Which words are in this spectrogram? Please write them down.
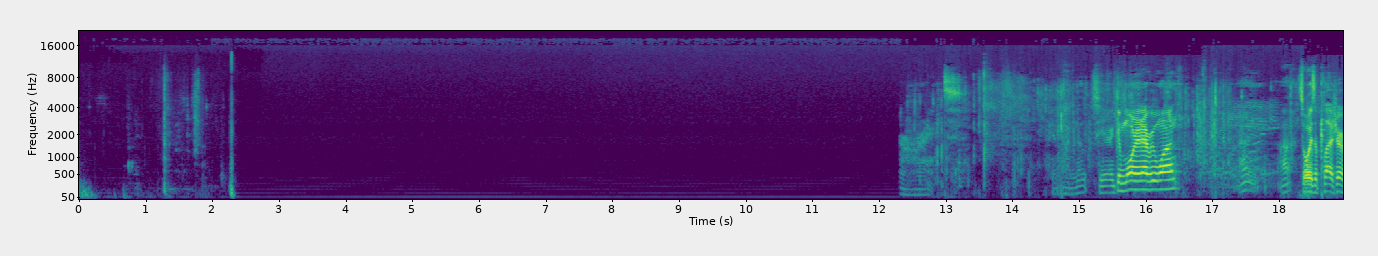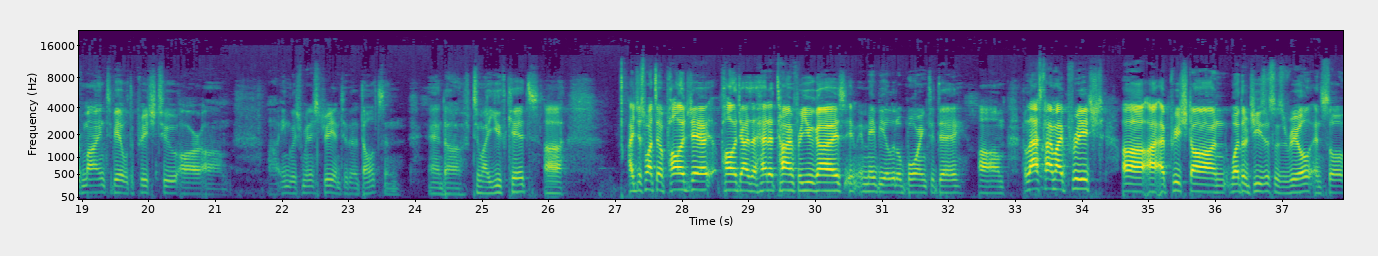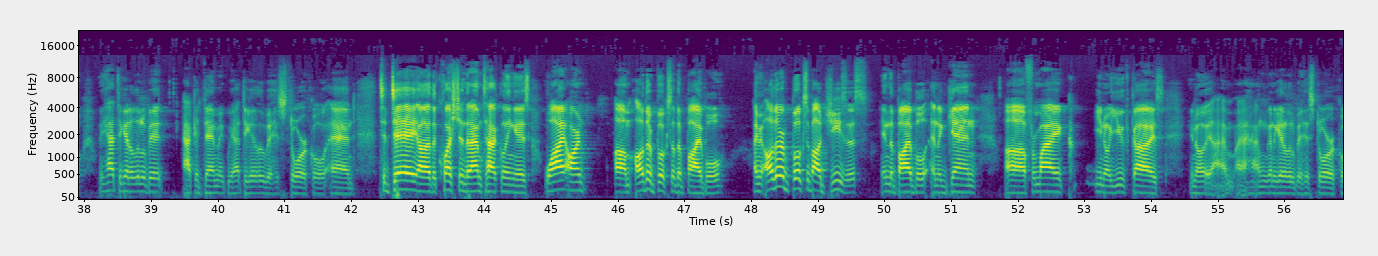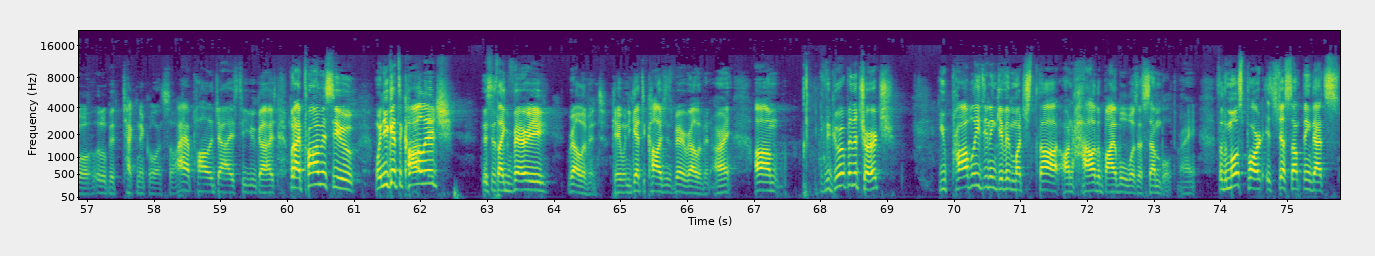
All right. Here. Good morning, everyone. It's always a pleasure of mine to be able to preach to our um, uh, English ministry and to the adults and, and uh, to my youth kids. Uh, I just want to apologize, apologize ahead of time for you guys. It, it may be a little boring today. Um, the last time I preached, uh, I, I preached on whether Jesus was real, and so we had to get a little bit academic, we had to get a little bit historical. And today, uh, the question that I'm tackling is why aren't um, other books of the Bible I mean, other books about Jesus in the Bible, and again, uh, for my you know youth guys, you know, I'm, I'm going to get a little bit historical, a little bit technical, and so I apologize to you guys. But I promise you, when you get to college, this is like very relevant. Okay, when you get to college, it's very relevant. All right. Um, if you grew up in the church, you probably didn't give it much thought on how the Bible was assembled. Right. For the most part, it's just something that's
